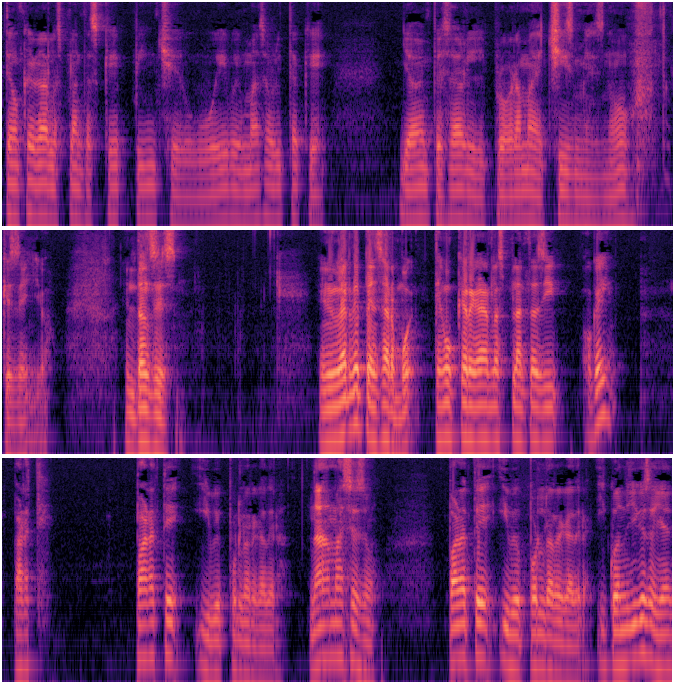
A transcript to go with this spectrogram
tengo que regar las plantas, qué pinche huevo, y más ahorita que ya va a empezar el programa de chismes, ¿no? qué sé yo. Entonces, en lugar de pensar, tengo que regar las plantas y, ok, párate, párate y ve por la regadera. Nada más eso párate y ve por la regadera. Y cuando llegues allá,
